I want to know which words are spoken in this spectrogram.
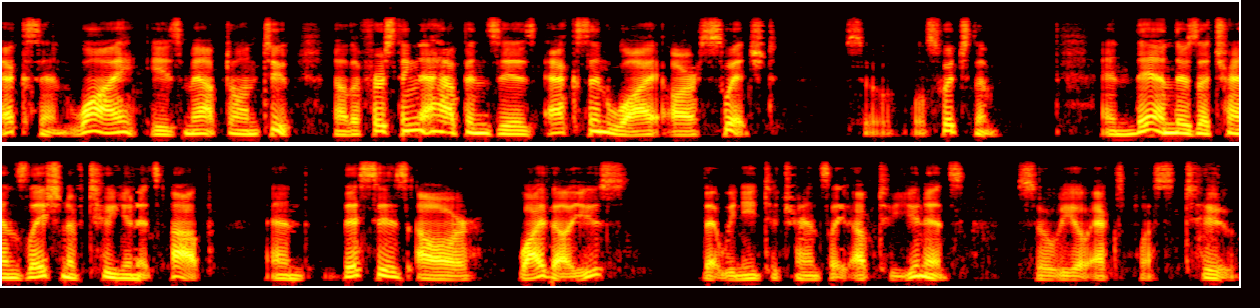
x and y is mapped on 2. Now the first thing that happens is x and y are switched. So we'll switch them. And then there's a translation of 2 units up. And this is our y values that we need to translate up two units. So we go x plus 2.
